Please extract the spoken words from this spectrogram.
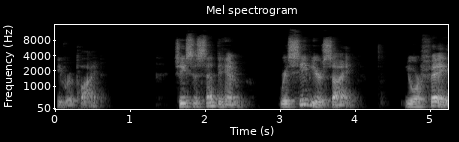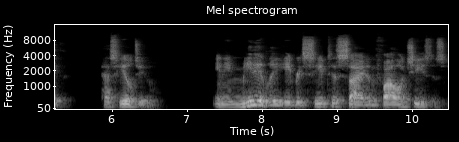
he replied. Jesus said to him, Receive your sight. Your faith has healed you. And immediately he received his sight and followed Jesus,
